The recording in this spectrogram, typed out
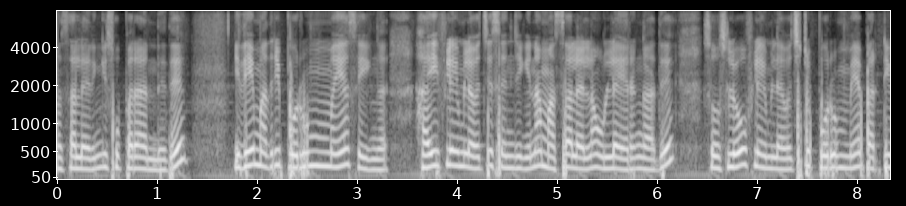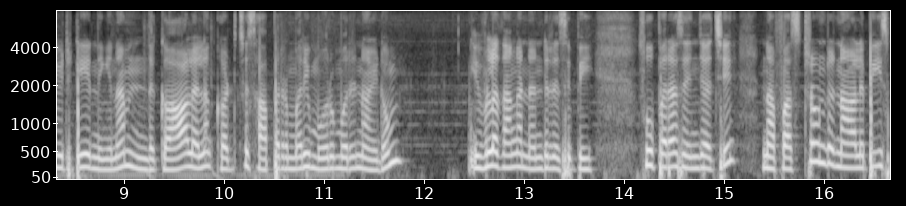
மசாலா இறங்கி சூப்பராக இருந்தது. இதே மாதிரி பொறுமையாக செய்யுங்க. ஹை ஃப்ளேமில் வச்சு செஞ்சிங்கன்னா மசாலாலாம் உள்ளே இறங்காது. ஸோ ஸ்லோ ஃப்ளேமில் வச்சுட்டு பொறுமையாக பரட்டி விட்டுட்டே இருந்தீங்கன்னா இந்த காலெல்லாம் கடிச்சு சாப்பிட்ற மாதிரி மொறு மொறுன்னு ஆகிடும் இவ்வளோ தாங்க நண்டு ரெசிபி சூப்பராக செஞ்சாச்சு. நான் ஃபஸ்ட் ரவுண்டு நாலு பீஸ்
